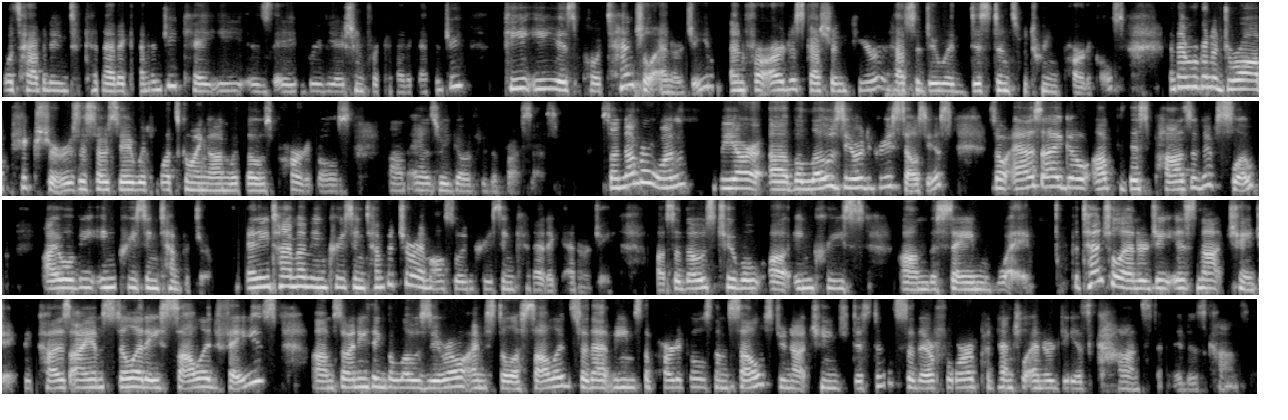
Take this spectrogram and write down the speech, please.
what's happening to kinetic energy. KE is a abbreviation for kinetic energy. PE is potential energy. And for our discussion here, it has to do with distance between particles. And then we're going to draw pictures associated with what's going on with those particles um, as we go through the process. So number one, we are uh, below zero degrees Celsius. So as I go up this positive slope, I will be increasing temperature. Anytime I'm increasing temperature, I'm also increasing kinetic energy. Uh, so those two will uh, increase um, the same way. Potential energy is not changing because I am still at a solid phase. Um, so anything below zero, I'm still a solid. So that means the particles themselves do not change distance. So therefore, potential energy is constant. It is constant.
